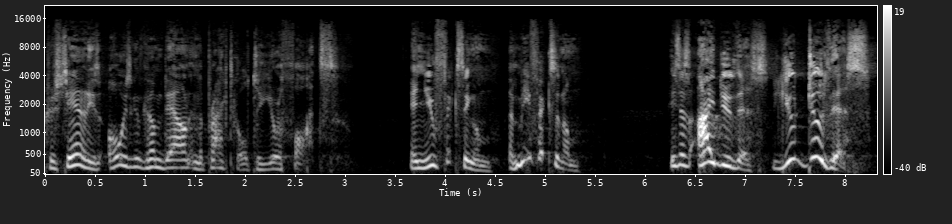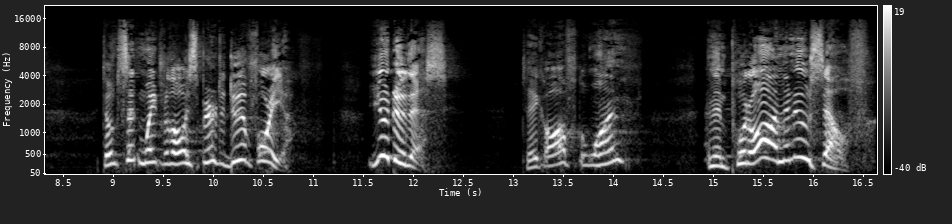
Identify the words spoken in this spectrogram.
Christianity is always going to come down in the practical to your thoughts and you fixing them and me fixing them. He says, I do this. You do this. Don't sit and wait for the Holy Spirit to do it for you. You do this. Take off the one and then put on the new self.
